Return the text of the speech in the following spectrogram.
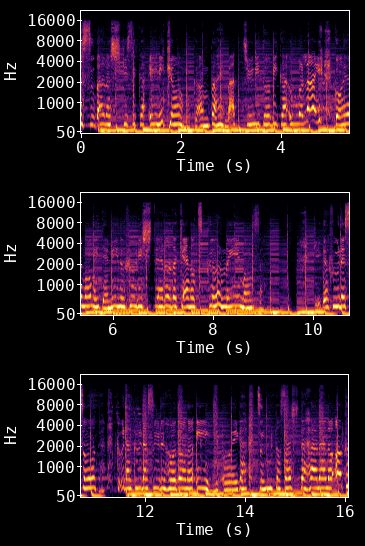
あ素晴らしき世界に今日も乾杯。マッチに飛び交う笑い。声も見て見ぬふりしてるだけの作りもんさ。気が触れそうなクラクラするほどのいい匂いがツンと刺した鼻の奥。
